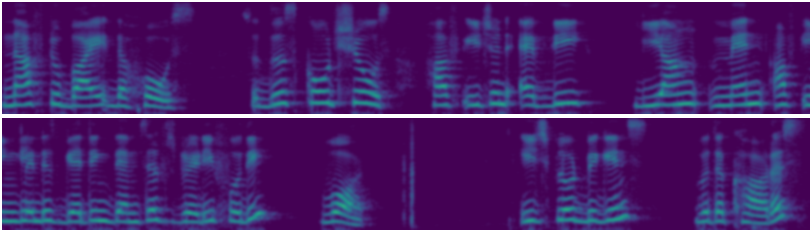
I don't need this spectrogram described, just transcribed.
enough to buy the horse. So this quote shows how each and every young men of England is getting themselves ready for the war. Each plot begins with a chorus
